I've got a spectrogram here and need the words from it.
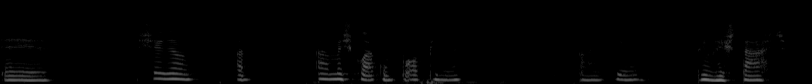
É, chega a, a mesclar com pop, né? Aí tem um, tem um restart.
